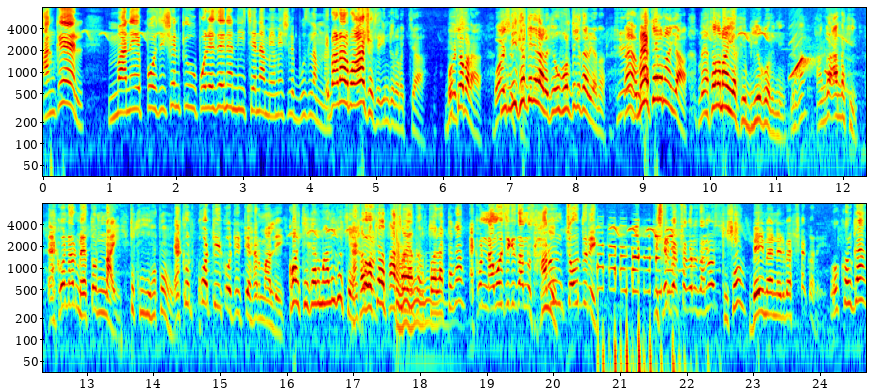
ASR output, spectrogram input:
আঙ্কেল মানে পজিশন কি উপরে যায় না নিচে নামে? আমি আসলে বুঝলাম না। এবার আর বয়স হয়েছে ইন্দুরের বাচ্চা। বুঝতে পারা? তুই নিচে থেকে যাবে কি উপর থেকে যাবে না? হ্যাঁ? মেথর মাইয়া। মেথর মাইয়া কি বিয়ে করিনি? হ্যাঁ? আমরা আমরা কি? এখন আর মেতন নাই। কি হাতে? এখন কোটি কোটি টেহার মালিক। কয় টাকার মালিক হচ্ছে? এখন- সর্বোচ্চ পাঁচ ছয় লাখ টাকা? এখন নাম হয়েছে কি জানোস? হারুন চৌধুরী। কিসের ব্যবসা করে জানোস? কিসের? বেইমানের ব্যবসা করে। ও কলকা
